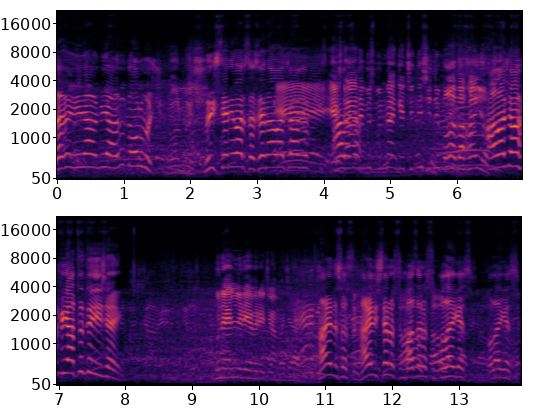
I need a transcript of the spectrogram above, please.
Zaten inan dolmuş. Olmuş. Müşteri varsa sen alacağın, Ee, alacağın, ecdadımız bundan geçindi şimdi buna bakan yok. alacağın fiyatı diyeceksin. Bunu 50 liraya vereceğim acaba. Hayırlısı olsun, hayırlı işler olsun, pazar olsun. Kolay gelsin. Kolay gelsin.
